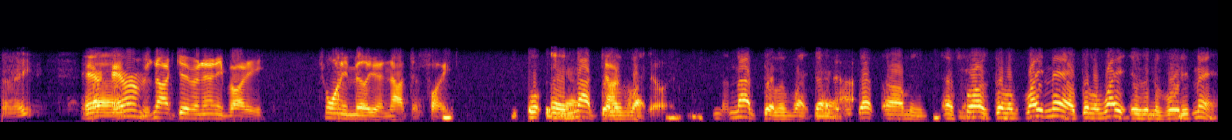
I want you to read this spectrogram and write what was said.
All right. Ar- Um, Arum's not giving anybody twenty million not to fight. Well, and Yeah. not Not Dylan gonna White. do it. N- Not Dillian Whyte. That, Yeah. that I mean, as far as Dylan right now, Dillian Whyte is an avoided man.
